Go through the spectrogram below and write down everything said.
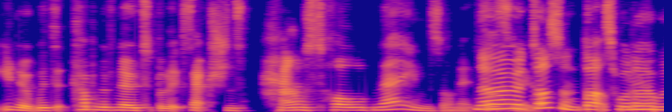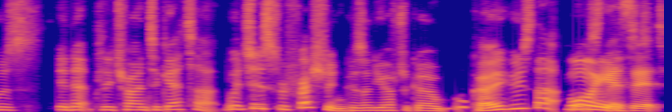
you know, with a couple of notable exceptions, household names on it. No, does it? doesn't. That's what I Mm. was ineptly trying to get at, which is refreshing because then you have to go, okay, who's that? What's Boy, is it.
